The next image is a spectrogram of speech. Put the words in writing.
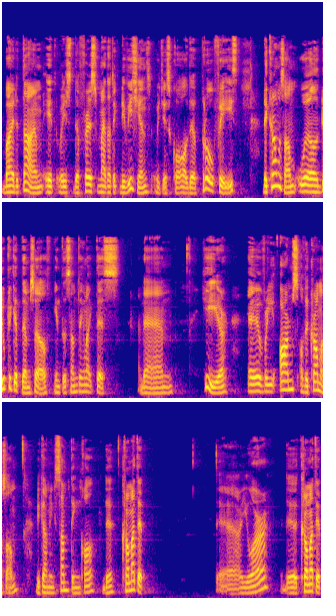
by the time it reaches the first mitotic divisions, which is called the prophase, the chromosome will duplicate themselves into something like this. And then here, every arms of the chromosome becoming something called the chromatid. There you are, the chromatid.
